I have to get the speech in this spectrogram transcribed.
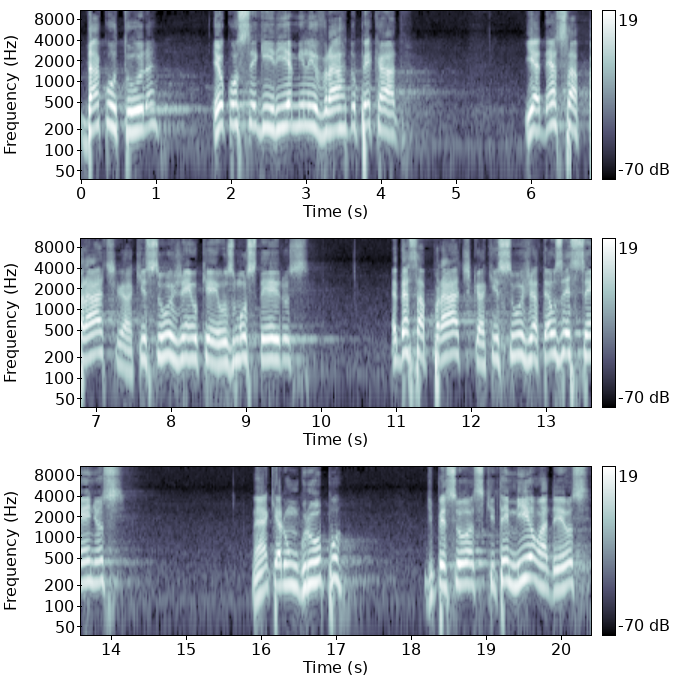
da cultura, eu conseguiria me livrar do pecado. E é dessa prática que surgem o que? Os mosteiros. É dessa prática que surge até os essênios, né, que era um grupo de pessoas que temiam a Deus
